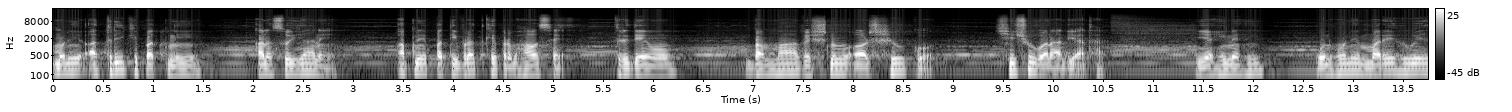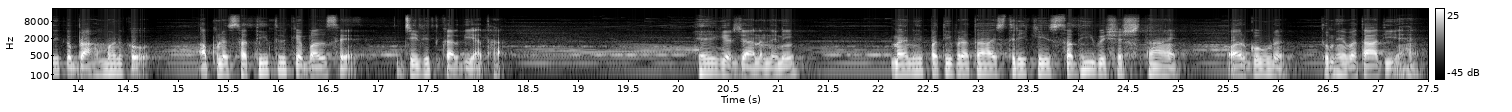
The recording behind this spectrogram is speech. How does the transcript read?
मुनि अत्रि की पत्नी अनसुईया ने अपने पतिव्रत के प्रभाव से त्रिदेवों, ब्रह्मा, विष्णु और शिव को शिशु बना दिया था। यही नहीं, उन्होंने मरे हुए एक ब्राह्मण को अपने सतीत्व के बल से जीवित कर दिया था। हे गिरजानंदिनी, मैंने पतिव्रता स्त्री की सभी विशेषताएँ और गुण तुम्हें बता दिए हैं।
